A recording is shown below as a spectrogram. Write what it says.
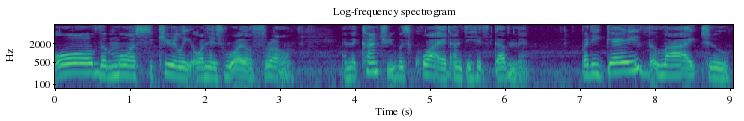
all the more securely on his royal throne, and the country was quiet under his government. But he gave the lie to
